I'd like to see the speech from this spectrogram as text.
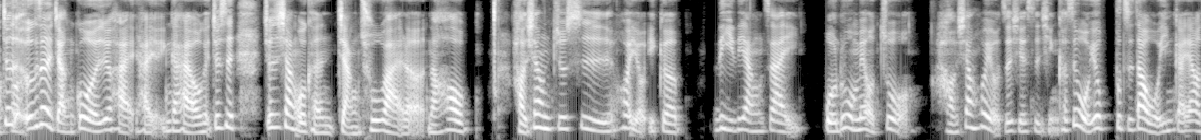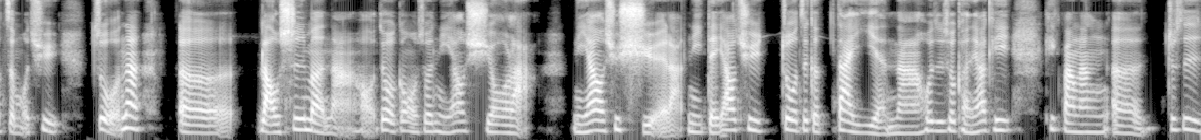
就我这里讲过了，就还还应该还 OK，就是就是像我可能讲出来了，然后好像就是会有一个力量在，我如果没有做，好像会有这些事情，可是我又不知道我应该要怎么去做。那呃，老师们呐、哈，都有跟我说你要修啦。你要去学啦，你得要去做这个代言呐、或者说可能要可以可以帮人呃，就是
